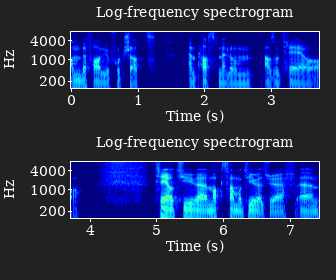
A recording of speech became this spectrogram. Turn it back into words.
anbefaler jo fortsatt en plass mellom altså 3 og 23, maks 25, tror jeg, um,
